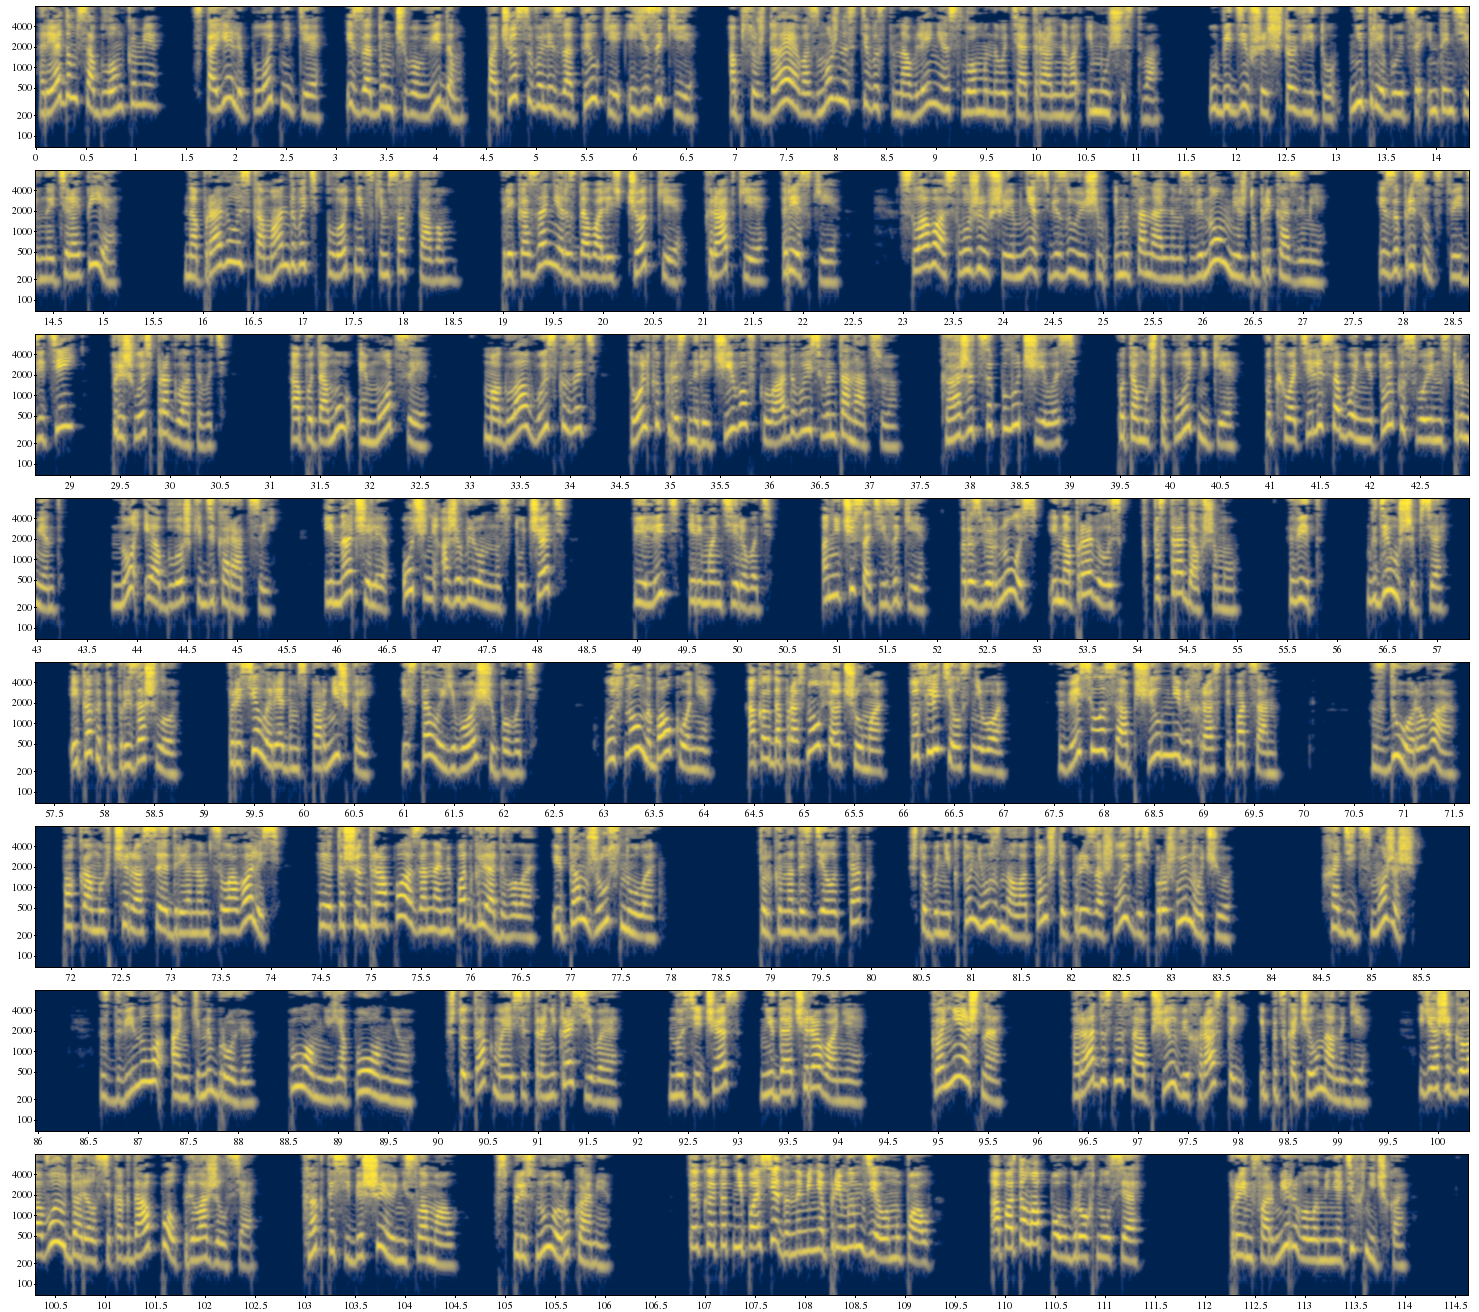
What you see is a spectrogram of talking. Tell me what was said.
Рядом с обломками стояли плотники и задумчивым видом почесывали затылки и языки, обсуждая возможности восстановления сломанного театрального имущества. Убедившись, что Виту не требуется интенсивная терапия, направилась командовать плотницким составом. Приказания раздавались четкие, краткие, резкие. Слова, служившие мне связующим эмоциональным звеном между приказами, из-за присутствия детей пришлось проглатывать. А потому эмоции могла высказать только красноречиво вкладываясь в интонацию. Кажется, получилось, потому что плотники подхватили с собой не только свой инструмент, но и обложки декораций и начали очень оживленно стучать пилить и ремонтировать, а не чесать языки. Развернулась и направилась к пострадавшему. Вид, где ушибся? И как это произошло? Присела рядом с парнишкой и стала его ощупывать. Уснул на балконе, а когда проснулся от шума, то слетел с него. Весело сообщил мне вихрастый пацан. Здорово. Пока мы вчера с Эдрианом целовались, эта шантропа за нами подглядывала и там же уснула. Только надо сделать так, чтобы никто не узнал о том, что произошло здесь прошлой ночью. Ходить сможешь?» Сдвинула Анькины брови. «Помню я, помню, что так моя сестра некрасивая, но сейчас не до очарования». «Конечно!» Радостно сообщил Вихрастый и подскочил на ноги. «Я же головой ударился, когда о пол приложился». «Как ты себе шею не сломал?» Всплеснула руками. Так этот непоседа на меня прямым делом упал, а потом об пол грохнулся. проинформировала меня техничка.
